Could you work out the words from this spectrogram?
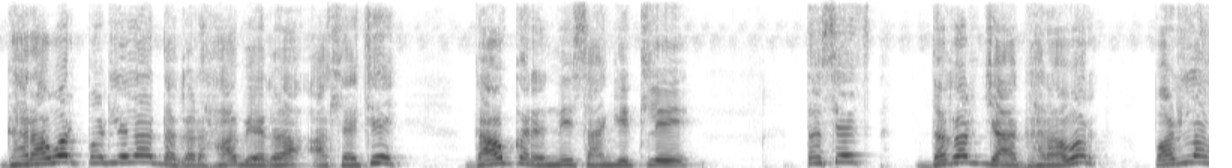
घरावर पडलेला दगड हा वेगळा असल्याचे गावकऱ्यांनी सांगितले. तसेच दगड ज्या घरावर पडला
